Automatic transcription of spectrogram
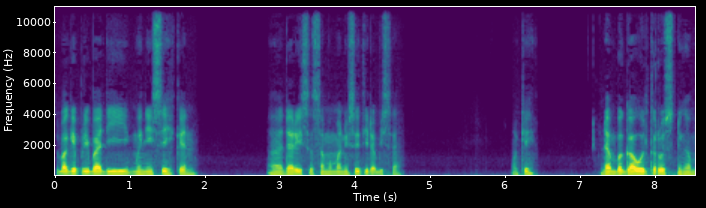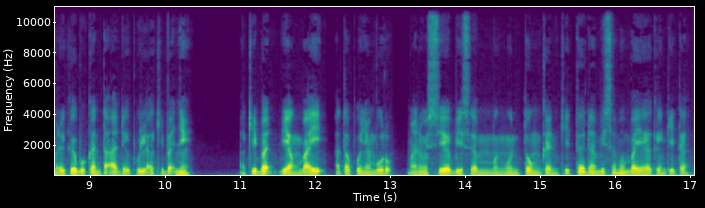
sebagai pribadi menyisihkan uh, dari sesama manusia tidak bisa. Okey. Dan bergaul terus dengan mereka bukan tak ada pula akibatnya akibat yang baik ataupun yang buruk. Manusia bisa menguntungkan kita dan bisa membahayakan kita.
